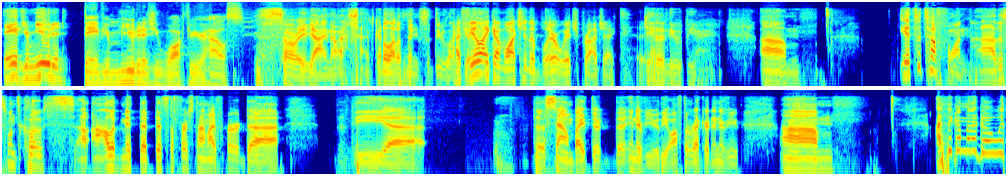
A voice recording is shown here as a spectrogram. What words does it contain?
Dave, you're muted. Dave, you're muted as you walk through your house. Sorry, yeah, I know. I've got a lot of things to do. Like I feel a like I'm watching the Blair Witch Project. get a new beer. Um, it's a tough one. Uh, this one's close. I'll, I'll admit that that's the first time I've heard uh, the uh, the soundbite, the, the interview, the off the record interview. Um, I think I'm gonna go with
